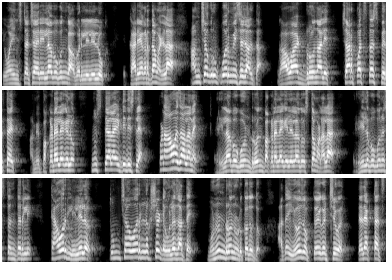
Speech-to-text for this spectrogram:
किंवा इन्स्टाच्या रेला बघून घाबरलेले लोक. कार्यकर्ता म्हणला आमच्या ग्रुपवर मेसेज आलता. गावात ड्रोन आलेत. चार पाच तास फिरतायत. आम्ही पकडायला गेलो. नुसत्या लाईटी दिसल्या पण आवाज आला नाही. रीला बघून ड्रोन पकडायला गेलेला दोस्त म्हणाला रील बघूनच तंतरली. त्यावर लिहिलेलं तुमच्यावर लक्ष ठेवलं जातंय. म्हणून ड्रोन हुडकत होतो. आता यो झोपतोय गच्चीवर. त्यात एकटाच.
